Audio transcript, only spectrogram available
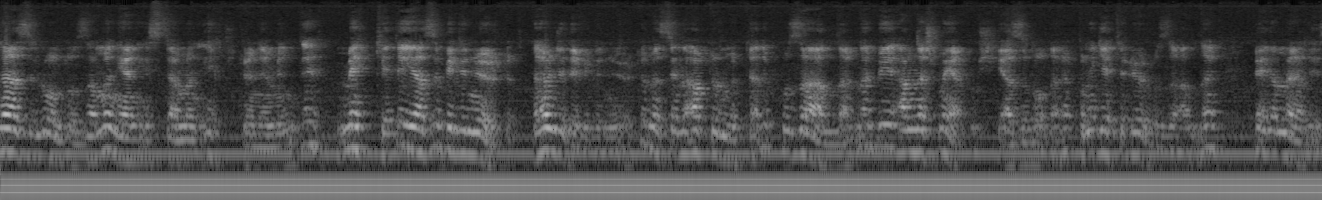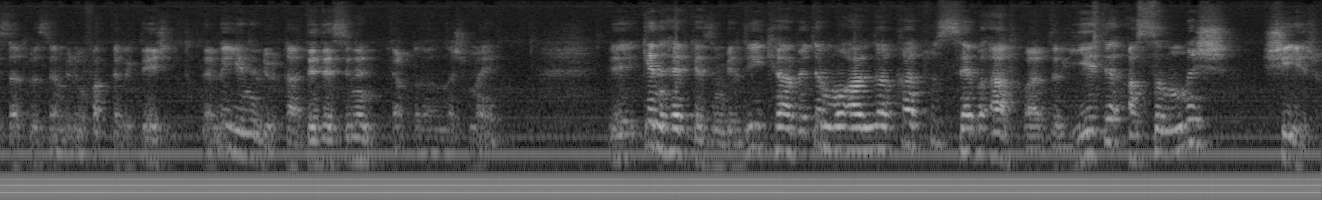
nazil olduğu zaman yani İslam'ın ilk döneminde Mekke'de yazı biliniyordu. Daha önce de biliniyordu. Mesela Abdülmuttalip Huzalılarla bir anlaşma yapmış yazılı olarak. Bunu getiriyor Huzalılar. Peygamber Aleyhisselatü Vesselam böyle ufak tefek değişikliklerle yeniliyor. Ta dedesinin yaptığı anlaşmayı. E, gene herkesin bildiği Kabe'de muallakatü seb'a vardır. Yedi asılmış şiir.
